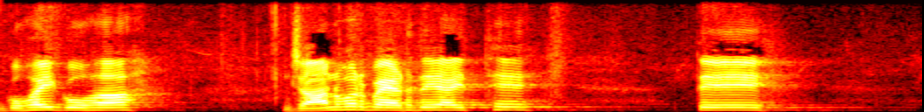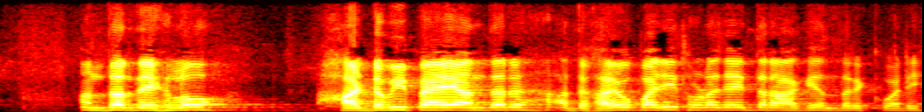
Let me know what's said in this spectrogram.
ਗੋਹਾ ਹੀ ਗੋਹਾ ਜਾਨਵਰ ਬੈਠਦੇ ਆ ਇੱਥੇ। ਤੇ ਅੰਦਰ ਦੇਖ ਲਓ, ਹੱਡ ਵੀ ਪਏ ਅੰਦਰ। ਆ ਦਿਖਾਇਓ ਭਾਜੀ ਥੋੜਾ ਜਿਹਾ ਇੱਧਰ ਆ ਕੇ ਅੰਦਰ ਇੱਕ ਵਾਰੀ।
